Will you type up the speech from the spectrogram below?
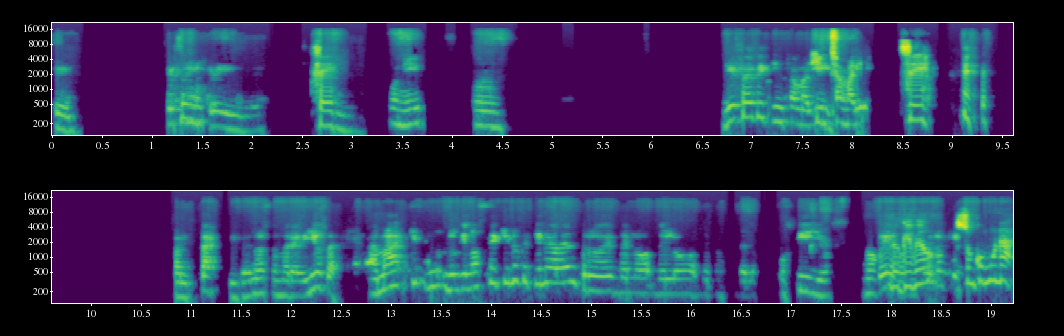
Sí, eso es increíble. Sí. Mm. Bonito. Mm. Y esa es de Quinchamalí. Quinchamalí. Sí. Fantástica, ¿no? Es maravillosa. Además, lo que no sé qué es lo que tiene adentro de, de, lo, de, lo, de, los, de los pocillos. No veo, lo que veo lo que... son como unas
